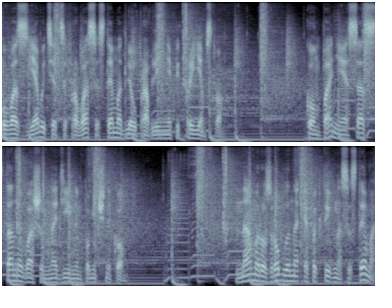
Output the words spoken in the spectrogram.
у вас з'явиться цифрова система для управління підприємством. Компанія SAS стане вашим надійним помічником. Нами розроблена ефективна система,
